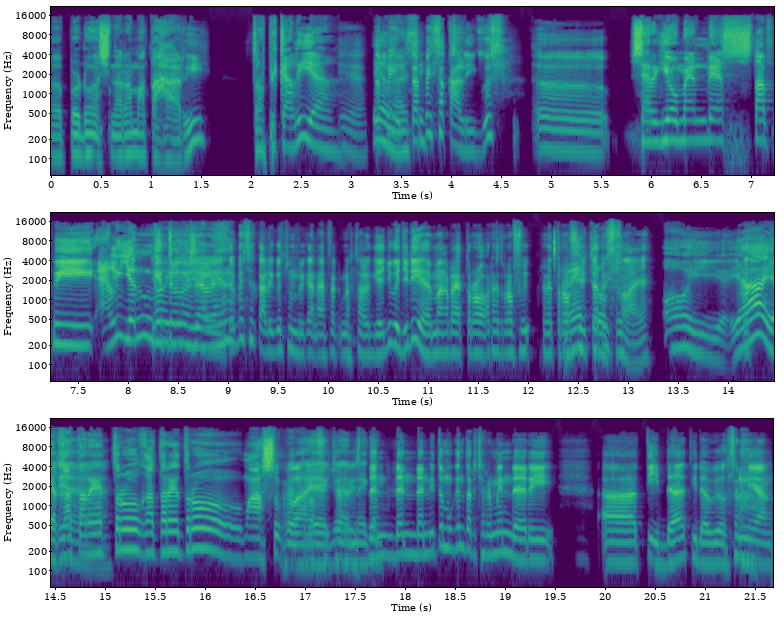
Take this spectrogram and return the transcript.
eh, penuh sinar matahari Tropicalia. Iya, Iya tapi sih? tapi sekaligus eh Sergio Mendes tapi alien iya, gitu iya, iya, misalnya. iya, tapi sekaligus memberikan efek nostalgia juga. Jadi ya emang retro retro retro, Retro lah ya. Oh iya, ya ya kata Iya. retro, kata retro masuk lah ya kan. Ya kan? dan dan dan itu mungkin tercermin dari eh, Tida Tida Wilson yang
